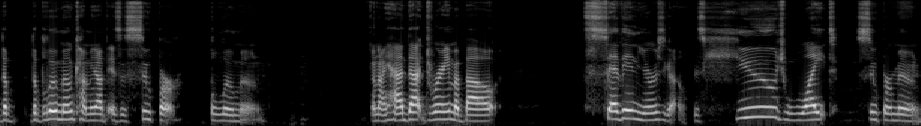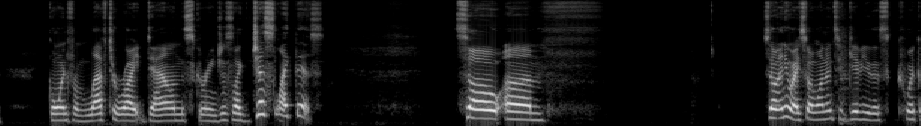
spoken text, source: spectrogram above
the the blue moon coming up is a super blue moon. And I had that dream about seven years ago. This huge white super moon going from left to right down the screen, just like just like this. So, um, so anyway, so I wanted to give you this quick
